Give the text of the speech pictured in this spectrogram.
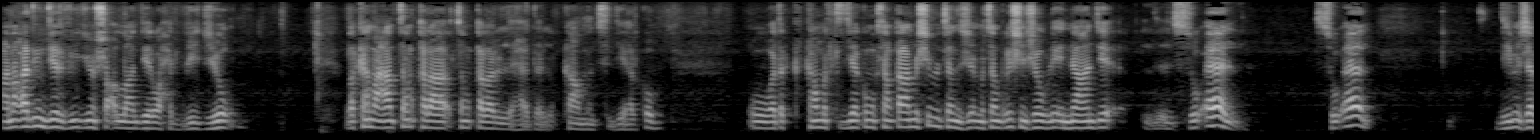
أنا غادي ندير فيديو إن شاء الله ندير واحد الفيديو راه كان تنقرا تنقرأ هذا ال comments ديالكم. وهذاك ال comment ديالكم تنقرا ماشي ما تنبغيش نجاوب لأن عندي السؤال السؤال ديما جا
